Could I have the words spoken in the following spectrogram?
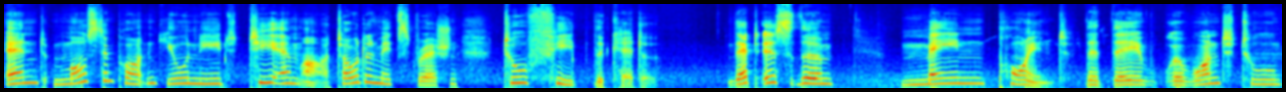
And most important, you need TMR, total mixed ration, to feed the cattle. That is the main point that they uh, want to,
